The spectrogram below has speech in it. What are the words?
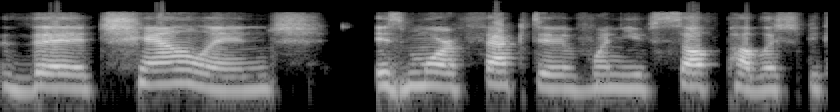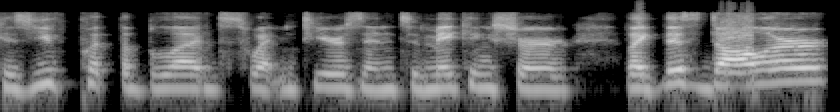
the challenge is more effective when you've self-published because you've put the blood sweat and tears into making sure like this dollar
